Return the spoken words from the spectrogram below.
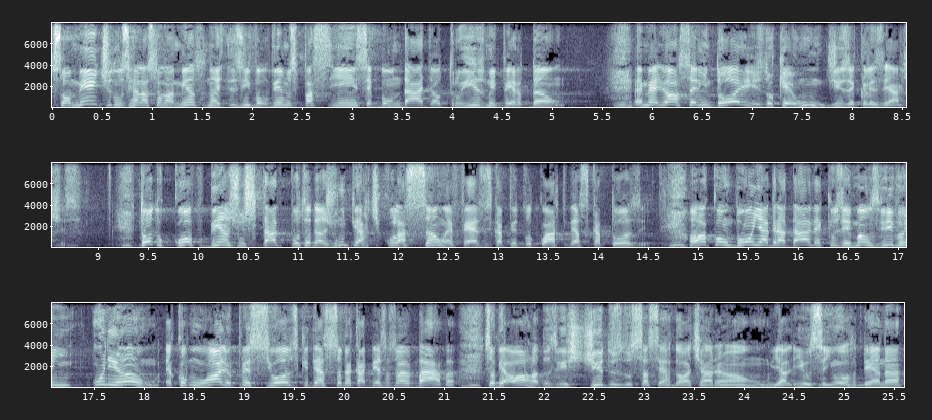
Somente nos relacionamentos nós desenvolvemos paciência, bondade, altruísmo e perdão. É melhor serem dois do que um, diz Eclesiastes. Todo o corpo bem ajustado por toda junta e articulação, Efésios capítulo 4, verso 14. Ó, quão bom e agradável é que os irmãos vivam em união, é como um óleo precioso que desce sobre a cabeça, sobre a barba, sobre a orla dos vestidos do sacerdote Arão, e ali o Senhor ordena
